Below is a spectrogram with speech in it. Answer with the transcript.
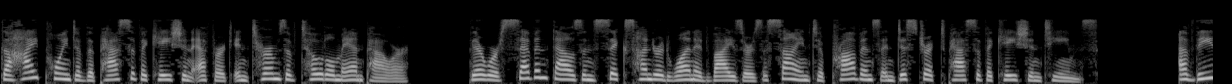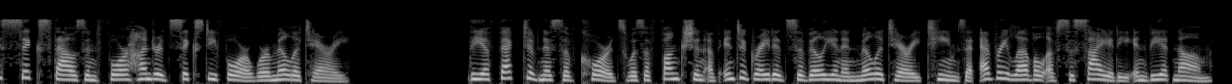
the high point of the pacification effort in terms of total manpower, there were 7,601 advisors assigned to province and district pacification teams. Of these 6,464 were military. The effectiveness of corps was a function of integrated civilian and military teams at every level of society in Vietnam.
